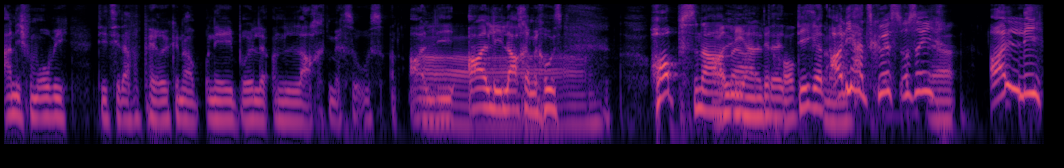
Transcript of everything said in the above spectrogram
Eigentlich vom Obi, die zieht einfach Perücken ab und ihre Brille und lacht mich so aus. Und alle, Ah. alle lachen mich aus. Hops Name, Alle Alter. Hops Digga, alle haben es gewusst, außer ich. Ja. Alle.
